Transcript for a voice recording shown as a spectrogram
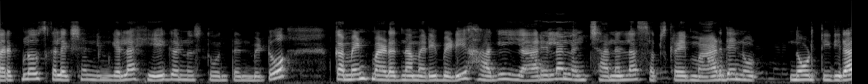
ವರ್ಕ್ ಬ್ಲೌಸ್ ಕಲೆಕ್ಷನ್ ನಿಮಗೆಲ್ಲ ಹೇಗೆ ಅನ್ನಿಸ್ತು ಅಂತಂದ್ಬಿಟ್ಟು ಕಮೆಂಟ್ ಮಾಡೋದನ್ನ ಮರಿಬೇಡಿ. ಹಾಗೆ ಯಾರೆಲ್ಲ ನನ್ನ ಚಾನಲ್ನ ಸಬ್ಸ್ಕ್ರೈಬ್ ಮಾಡದೆ ನೋ ನೋಡ್ತಿದ್ದೀರಾ?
